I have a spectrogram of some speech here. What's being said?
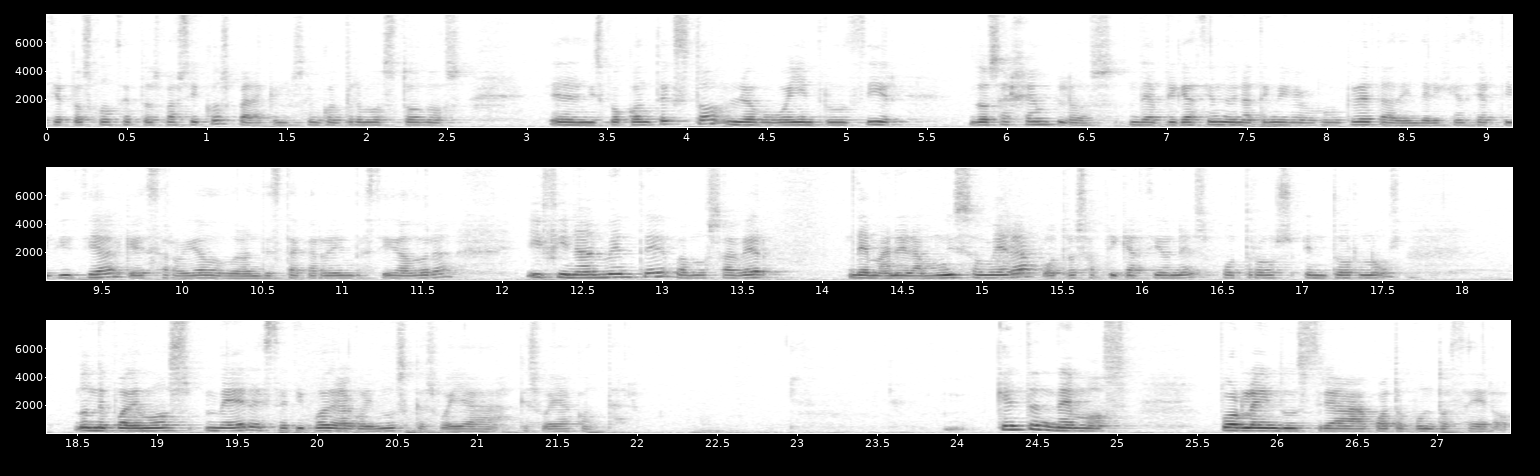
ciertos conceptos básicos para que nos encontremos todos en el mismo contexto. Luego voy a introducir dos ejemplos de aplicación de una técnica concreta de inteligencia artificial que he desarrollado durante esta carrera investigadora y finalmente vamos a ver de manera muy somera otras aplicaciones, otros entornos donde podemos ver este tipo de algoritmos que os voy a, que os voy a contar. ¿Qué entendemos por la industria 4.0?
